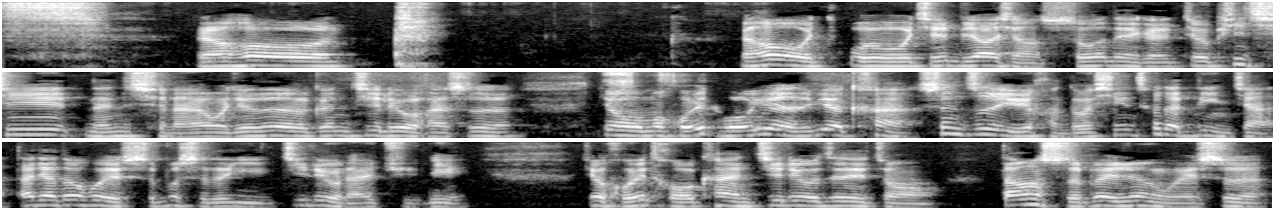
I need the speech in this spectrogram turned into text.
然后。然后我我我其实比较想说那个，就 P 七能起来，我觉得跟 G 六还是，就我们回头越越看，甚至于很多新车的定价，大家都会时不时的以 G 六来举例，就回头看 G 六这种当时被认为是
